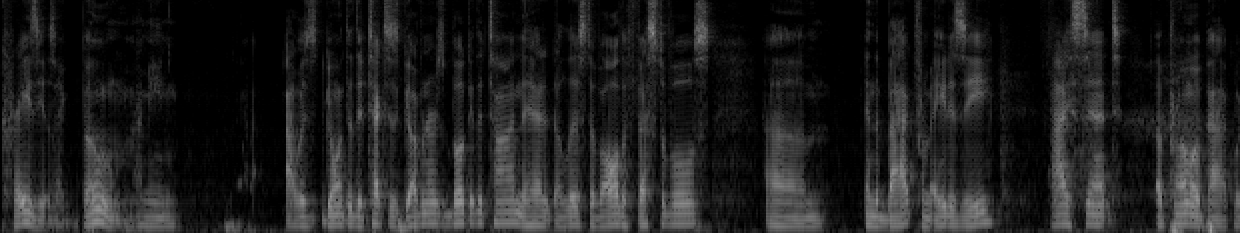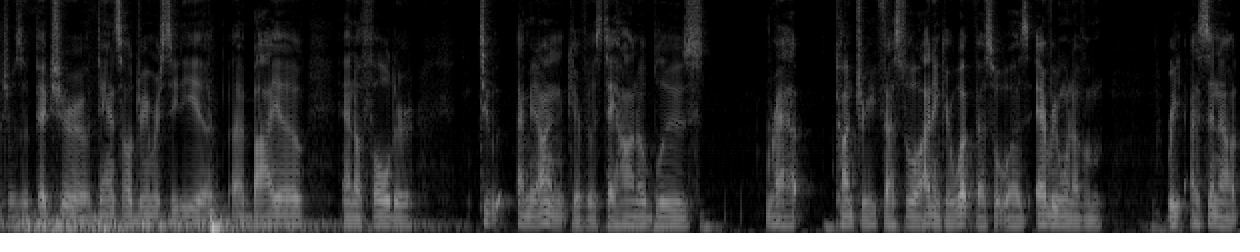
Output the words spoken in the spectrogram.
crazy. It was like boom. I mean, I was going through the Texas governor's book at the time. They had a list of all the festivals um, in the back from A to Z. I sent a promo pack, which was a picture, a Dancehall Dreamer CD, a, a bio, and a folder. To I mean, I didn't care if it was Tejano blues, rap, country festival. I didn't care what festival it was. Every one of them. Re- I sent out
